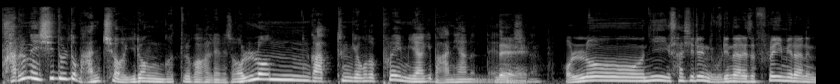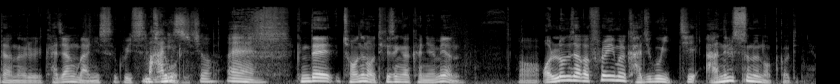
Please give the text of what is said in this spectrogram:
다른 애시들도 많죠. 이런 것들과 관련해서 언론 같은 경우도 프레임 이야기 많이 하는데 네. 사실은 언론이 사실은 우리나라에서 프레임이라는 단어를 가장 많이 쓰고 있을지 많이 모르겠습니다. 쓰죠. 네. 근데 저는 어떻게 생각하냐면 어, 언론사가 프레임을 가지고 있지 않을 수는 없거든요.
